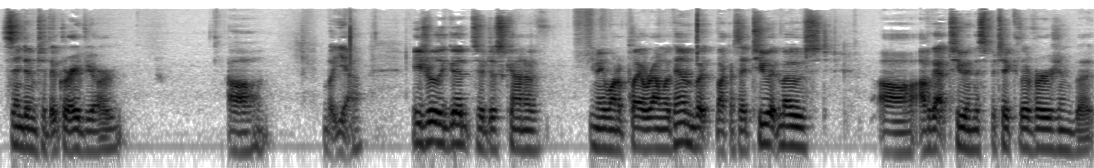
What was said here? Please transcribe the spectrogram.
send him to the graveyard. Um, but yeah, he's really good. So just kind of you may want to play around with him, but like I said, two at most. Uh, I've got two in this particular version, but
